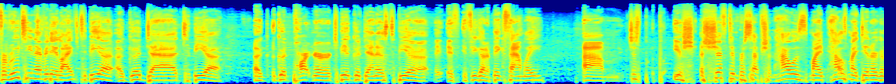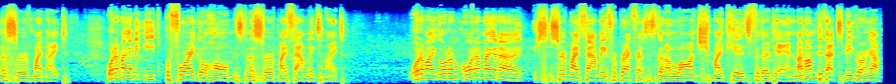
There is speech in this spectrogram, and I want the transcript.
for routine everyday life, to be a, a good dad, to be a, a, good partner, to be a good dentist, to be a, if, if you got a big family, um, just a shift in perception. How is my, how is my dinner going to serve my night? What am I going to eat before I go home that's going to serve my family tonight? What am I? What am, what am I going to serve my family for breakfast? It's going to launch my kids for their day. And my mom did that to me growing up.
